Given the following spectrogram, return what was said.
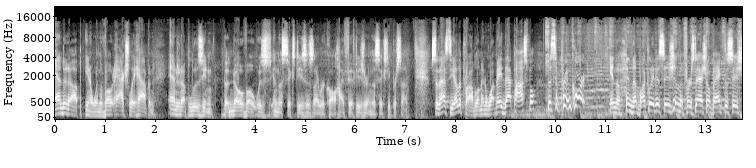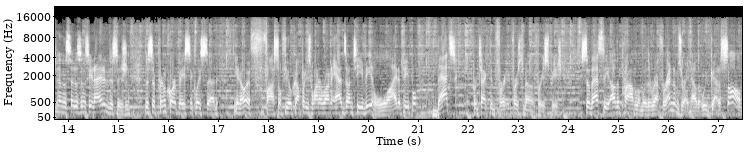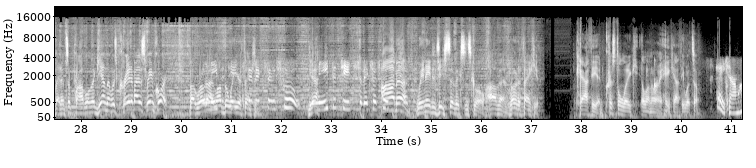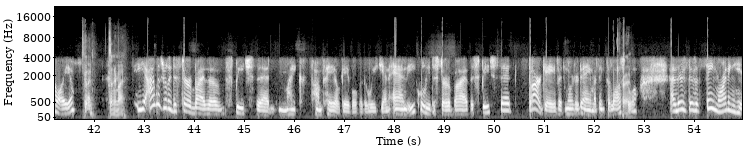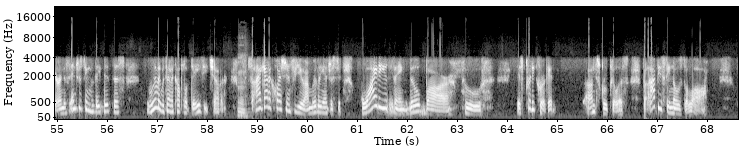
ended up, you know, when the vote actually happened, ended up losing. The no vote was in the 60s, as I recall, high 50s or in the 60%. So that's the other problem. And what made that possible? The Supreme Court. In the, in the Buckley decision, the First National Bank decision, and the Citizens United decision, the Supreme Court basically said, you know, if fossil fuel companies want to run ads on TV and lie to people, that's protected for First Amendment free speech. So that's the other problem with the referendums right now that we've got to solve, and it's a problem again that was created by the Supreme Court. But Rhoda, I love the way you're thinking. Civics in school. Yeah. We need to teach civics in school. Amen. We need to teach civics in school. Amen. Rhoda, thank you. Kathy in Crystal Lake, Illinois. Hey, Kathy, what's up? Hey, Thom, how are you? Good. What's on your mind? Yeah, I was really disturbed by the speech that Mike Pompeo gave over the weekend, and equally disturbed by the speech that Barr gave at Notre Dame, I think the law school. And there's there's a theme running here, and it's interesting that they did this really within a couple of days each other. Hmm. So I got a question for you. I'm really interested. Why do you think Bill Barr, who is pretty crooked, unscrupulous, but obviously knows the law,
